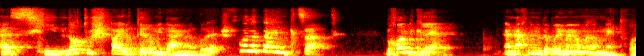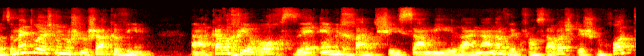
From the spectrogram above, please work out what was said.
אז היא לא תושפע יותר מדי מהגודש, אבל עדיין קצת. בכל מקרה, אנחנו מדברים היום על המטרו. אז המטרו יש לנו שלושה קווים. הקו הכי ארוך זה M1, שייסע מרעננה וכפר סבא, שתי שלוחות,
